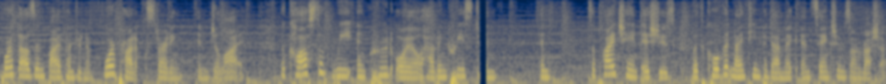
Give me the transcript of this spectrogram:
4,504 products starting in July. The cost of wheat and crude oil have increased in, in supply chain issues with COVID-19 pandemic and sanctions on Russia,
